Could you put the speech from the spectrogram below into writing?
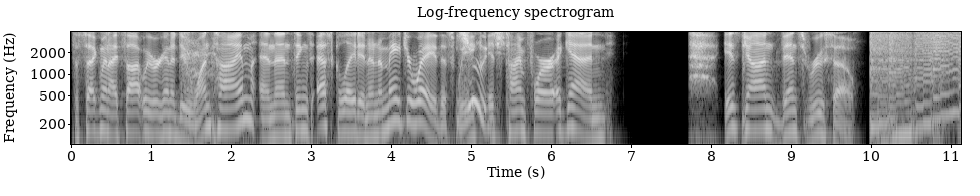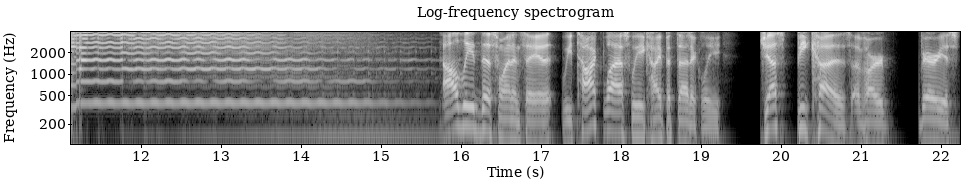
It's a segment I thought we were gonna do one time, and then things escalated in a major way this week. Huge. It's time for again. Is Jon Vince Russo? I'll lead this one and say that we talked last week hypothetically, just because of our various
